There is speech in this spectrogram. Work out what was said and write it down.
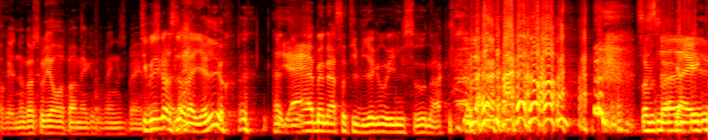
okay, nu går jeg sgu lige over og spørge, om jeg kan få pengene tilbage. De kunne lige så godt slå dig ihjel, jo. Ja, men altså, de virkede jo egentlig søde nok. Så snadede jeg jeg fik en. en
